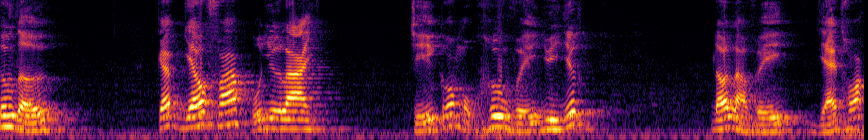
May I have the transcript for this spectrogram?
tương tự các giáo pháp của Như Lai chỉ có một hương vị duy nhất đó là vị giải thoát.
